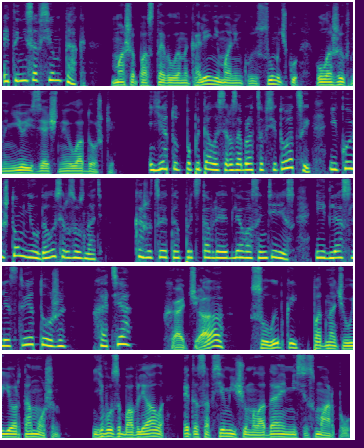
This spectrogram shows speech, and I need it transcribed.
«Это не совсем так», Маша поставила на колени маленькую сумочку, уложив на нее изящные ладошки. «Я тут попыталась разобраться в ситуации, и кое-что мне удалось разузнать. Кажется, это представляет для вас интерес, и для следствия тоже. Хотя...» «Хотя...» — с улыбкой подначил ее Артамошин. Его забавляло это совсем еще молодая миссис Марпл.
